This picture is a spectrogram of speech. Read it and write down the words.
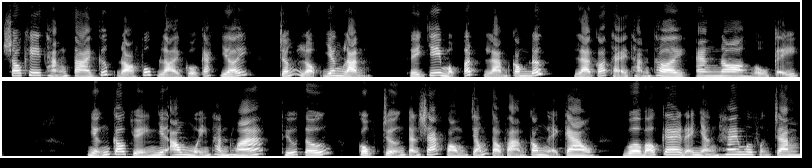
sau khi thẳng tay cướp đoạt phúc lợi của các giới, trấn lột dân lành, thì chi một ít làm công đức là có thể thảnh thơi, ăn no, ngủ kỹ. Những câu chuyện như ông Nguyễn Thanh Hóa, thiếu tướng, Cục trưởng Cảnh sát phòng chống tội phạm công nghệ cao, vừa bảo kê để nhận 20%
